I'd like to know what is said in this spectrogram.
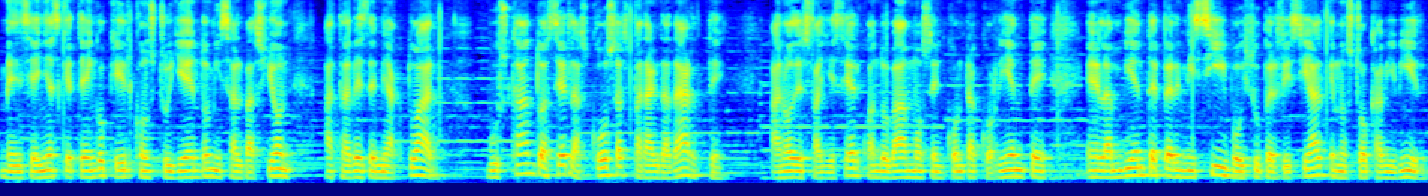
Me enseñas que tengo que ir construyendo mi salvación a través de mi actuar, buscando hacer las cosas para agradarte, a no desfallecer cuando vamos en contracorriente en el ambiente permisivo y superficial que nos toca vivir,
